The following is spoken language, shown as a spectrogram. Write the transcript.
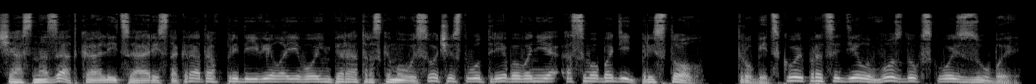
Час назад коалиция аристократов предъявила его императорскому высочеству требование освободить престол. Трубецкой процедил воздух сквозь зубы.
